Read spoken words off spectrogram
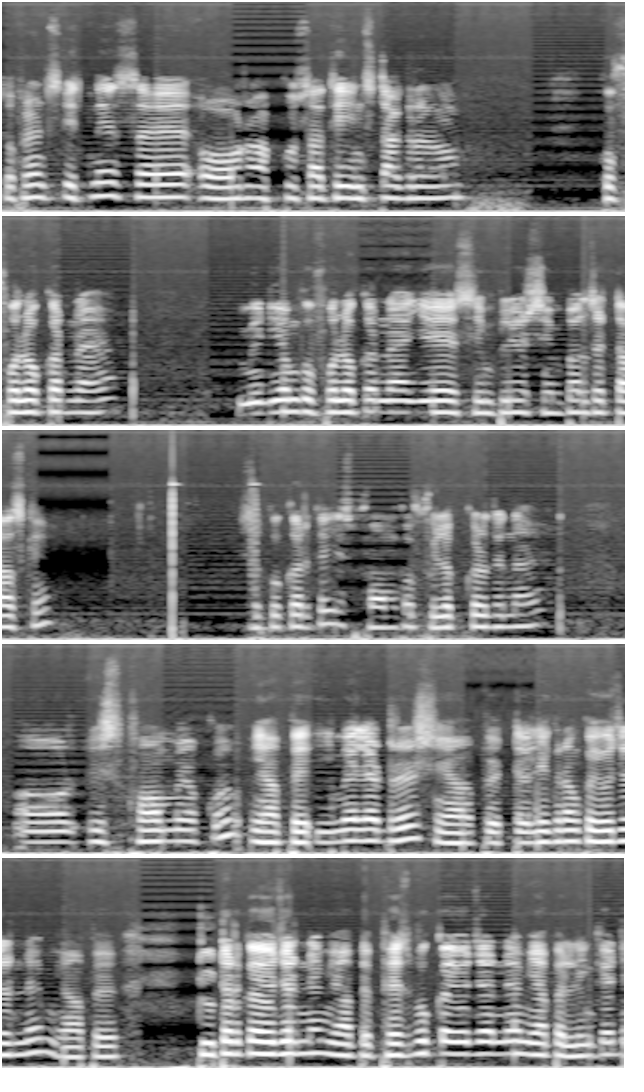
तो फ्रेंड्स इतने से और आपको साथ ही इंस्टाग्राम को फॉलो करना है। मीडियम को फॉलो करना है, ये सिंपली सिंपल से टास्क है। इसको करके इस फॉर्म को फिलअप कर देना है और इस फॉर्म में आपको यहाँ पे ईमेल एड्रेस, यहाँ पे टेलीग्राम का यूज़र नेम यहाँ पे ट्विटर का यूज़र नेम यहाँ पे फेसबुक का यूज़र नेम यहाँ पे लिंकेड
